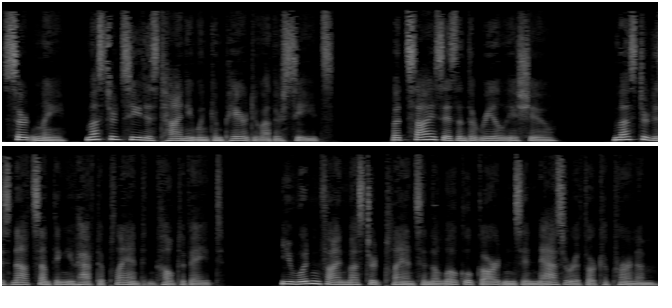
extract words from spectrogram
Certainly, mustard seed is tiny when compared to other seeds. But size isn't the real issue. Mustard is not something you have to plant and cultivate. You wouldn't find mustard plants in the local gardens in Nazareth or Capernaum.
